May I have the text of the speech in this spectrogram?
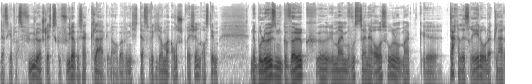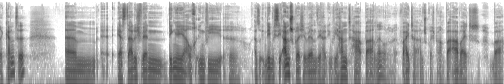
dass ich etwas fühle und ein schlechtes Gefühl habe, ist ja klar, genau. Aber wenn ich das wirklich auch mal ausspreche und aus dem nebulösen Gewölk äh, in meinem Bewusstsein herausholen und mal äh, Tacheles rede oder klare Kante, ähm, erst dadurch werden Dinge ja auch irgendwie äh, also indem ich sie anspreche, werden sie halt irgendwie handhabbar ne? oder weiter ansprechbar und bearbeitbar.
